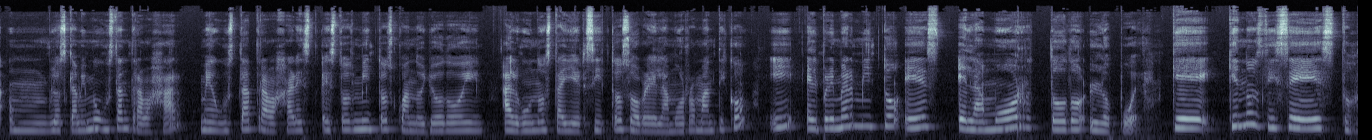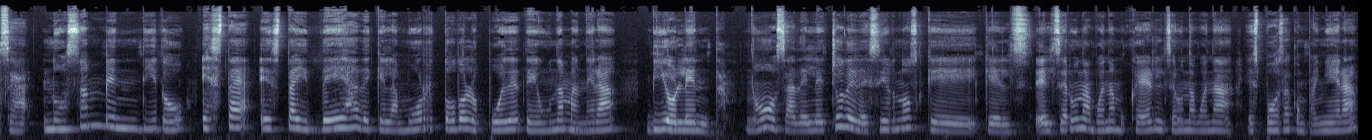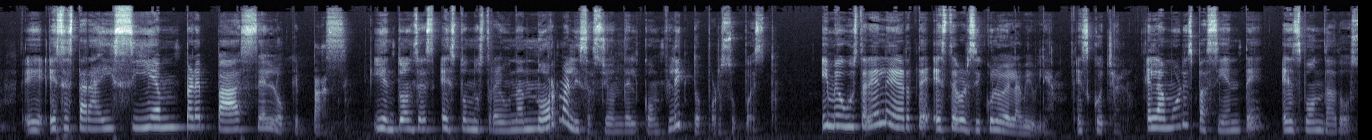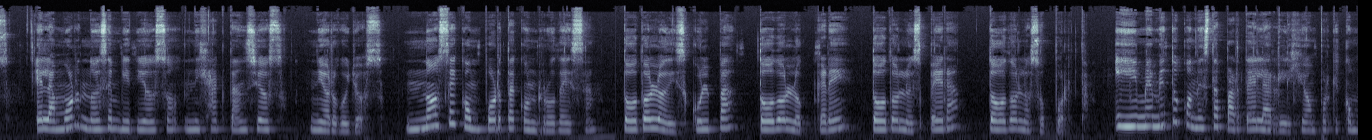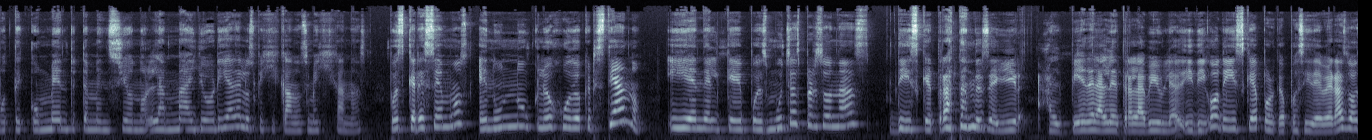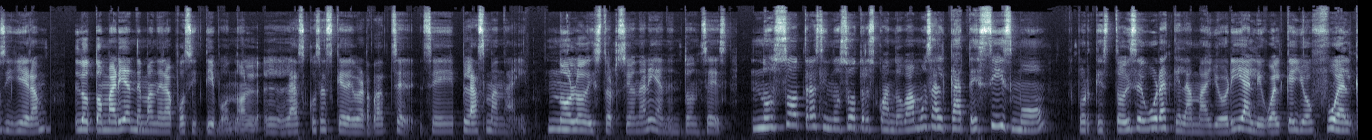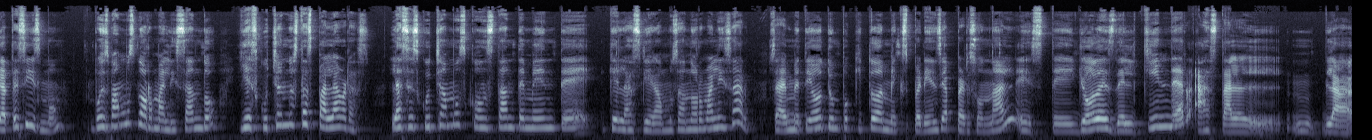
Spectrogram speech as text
um, los que a mí me gustan trabajar. Me gusta trabajar estos mitos cuando yo doy algunos tallercitos sobre el amor romántico. Y el primer mito es el amor todo lo puede. ¿Qué, ¿Qué, nos dice esto? O sea, nos han vendido esta, esta idea de que el amor todo lo puede de una manera violenta. ¿no? O sea, del hecho de decirnos que, el, ser una buena mujer, el ser una buena esposa, compañera, eh, es estar ahí siempre pase lo que pase. Y entonces esto nos trae una normalización del conflicto, por supuesto. Y me gustaría leerte este versículo de la Biblia. Escúchalo. El amor es paciente, es bondadoso. El amor no es envidioso, ni jactancioso, ni orgulloso. No se comporta con rudeza, todo lo disculpa, todo lo cree, todo lo espera, todo lo soporta. Y me meto con esta parte de la religión porque como te comento y te menciono, la mayoría de los mexicanos y mexicanas pues crecemos en un núcleo judio-cristiano y en el que pues muchas personas que tratan de seguir al pie de la letra la Biblia y digo disque porque pues si de veras lo siguieran lo tomarían de manera positiva, ¿no? Las cosas que de verdad se, plasman ahí, no lo distorsionarían. Entonces, nosotras y nosotros cuando vamos al catecismo, porque estoy segura que la mayoría, al igual que yo, fue al catecismo, pues vamos normalizando y escuchando estas palabras. Las escuchamos constantemente que las llegamos a normalizar. O sea, metiéndote un poquito de mi experiencia personal, este, yo desde el kinder hasta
